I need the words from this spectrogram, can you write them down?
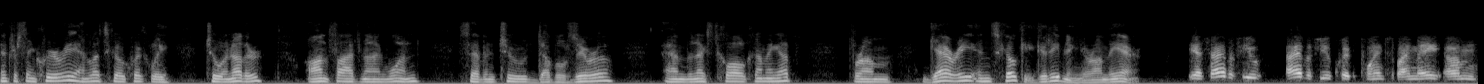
Interesting query, and let's go quickly to another on 591 7200. And the next call coming up from Gary in Skokie. Good evening. You're on the air. Yes, I have a few. I have a few quick points, if I may. Um,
